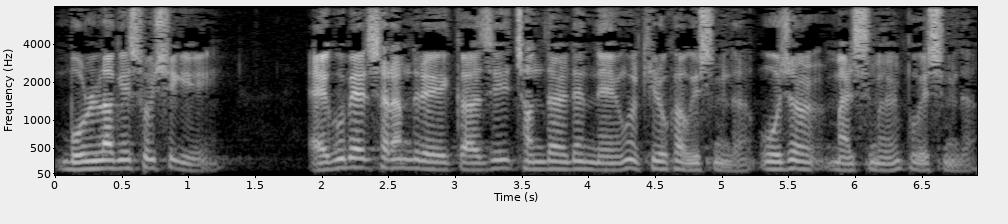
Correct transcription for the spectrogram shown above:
몰락의 소식이 애굽의 사람들에게까지 전달된 내용을 기록하고 있습니다. 5절 말씀을 보겠습니다.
